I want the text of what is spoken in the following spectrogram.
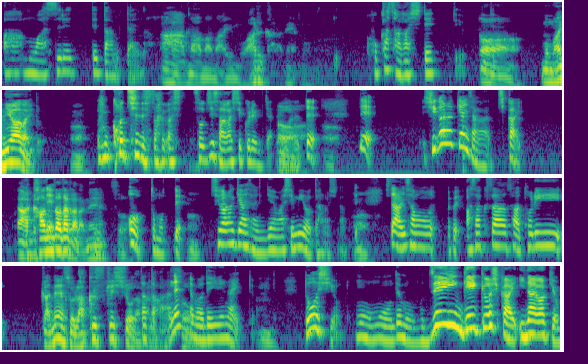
ああ、もう忘れてた、みたいな。ああまあまあまあもうあるからね他探してっていう。ああもう間に合わないとうん こっちで探し、そっち探してくれ、みたいな言われて。で、しがらきあいさんが近い。ああ神田だからねそうおっと思ってうん、しがらきあいさんに電話してみようって話になってうん。したら、兄さんも、やっぱり浅草さ、鳥がねそう楽助師匠だからだったからね、そうやっぱ出入れないって言われて。うんどうしようと。もう、もう、でも、もう全員芸協しかいないわけよ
